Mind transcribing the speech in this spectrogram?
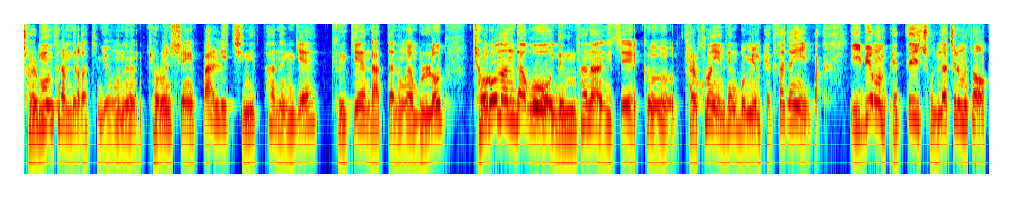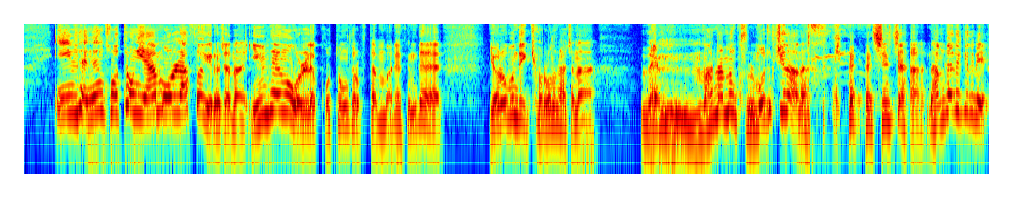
젊은 사람들 같은 경우는 결혼 시장에 빨리 진입하는 게 그게 낫다는 거야. 물론 결혼한다고 능사는 아니지. 그 달콤한 인생 보면 백 사장이 막 이병헌 뱉듯이 존나 찌르면서 인생은 고통이야 몰랐어 이러잖아. 인생은 원래 고통스럽단 말이야. 근데 여러분들이 결혼을 하잖아. 웬만하면 굶어 죽진 않아. 진짜 남자들끼리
